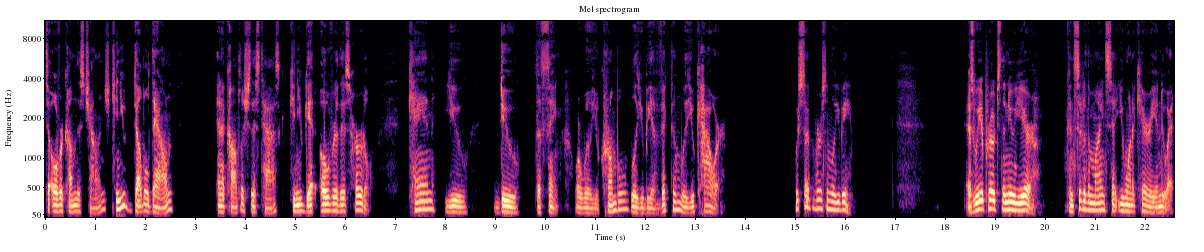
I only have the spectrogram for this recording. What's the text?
to overcome this challenge? Can you double down and accomplish this task? Can you get over this hurdle? Can you do the thing? Or will you crumble? Will you be a victim? Will you cower? Which type of person will you be? As we approach the new year, consider the mindset you want to carry into it.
